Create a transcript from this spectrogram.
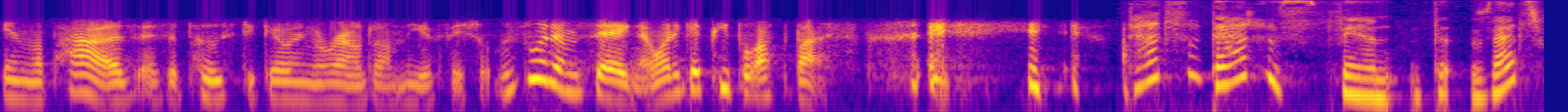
in La Paz as opposed to going around on the official. This is what I'm saying. I want to get people off the bus. that's that is fan. That's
